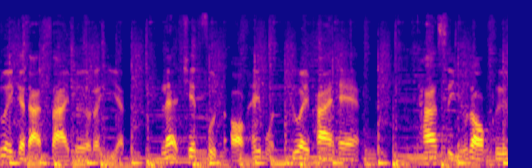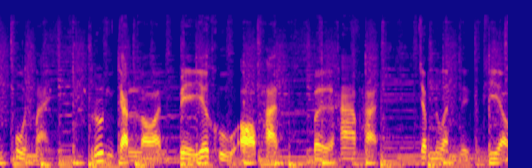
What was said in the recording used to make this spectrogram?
ด้วยกระดาษทรายเบอร์ละเอียด และเช็ดฝุ่นออกให้หมดด้วยผ้าแห้ง ทาสีรองพื้นปูนใหม่ รุ่นกันร้อนเบเยอร์คูออพันเบอร์ 5,000จำนวน 1 เที่ยว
